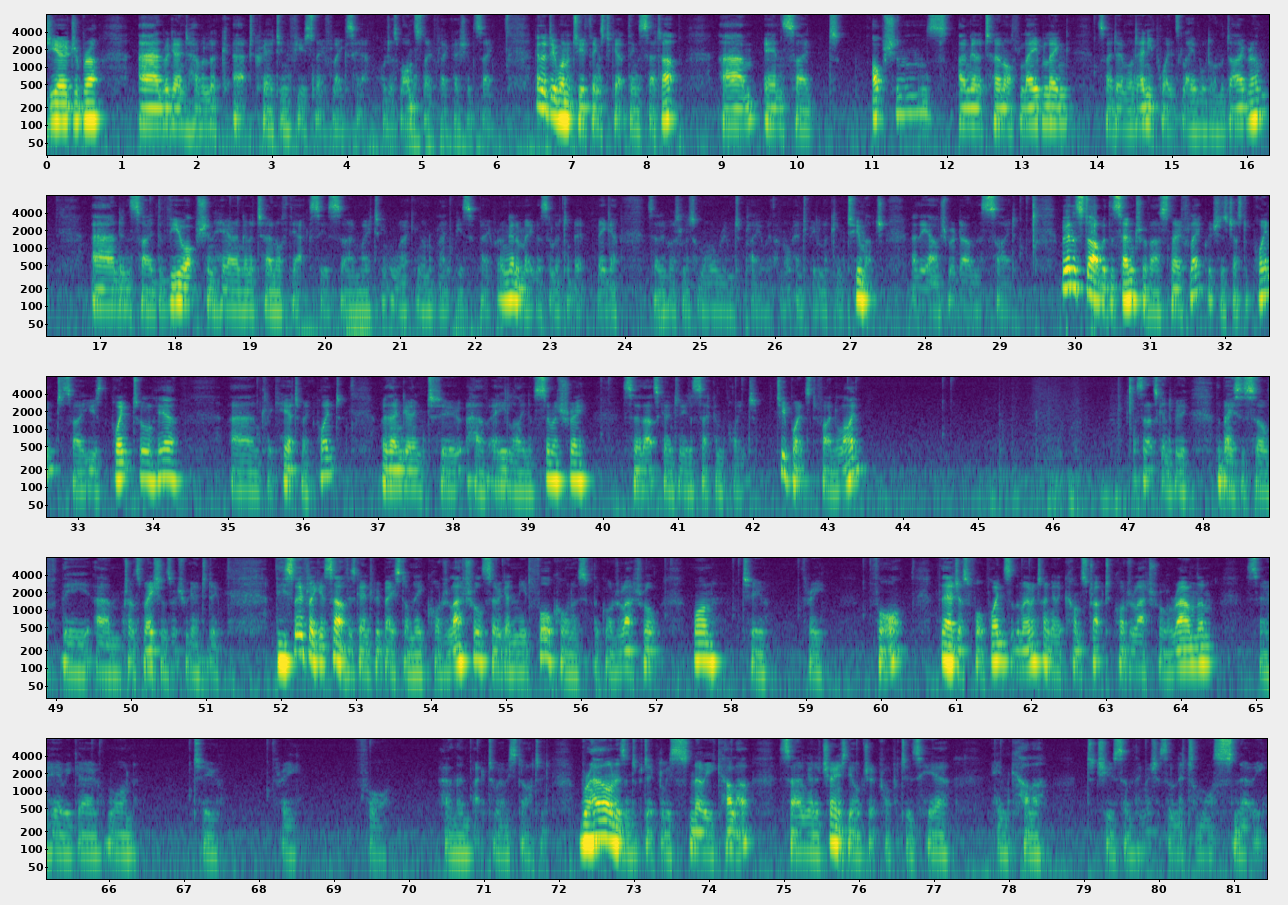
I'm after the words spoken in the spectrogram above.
GeoGebra and we're going to have a look at creating a few snowflakes here, or just one snowflake I should say. I'm going to do one or two things to get things set up. Um, inside options, I'm going to turn off labeling, so I don't want any points labelled on the diagram. And inside the view option here, I'm going to turn off the axes, so I'm waiting, working on a blank piece of paper. I'm going to make this a little bit bigger, so they've got a little more room to play with. I'm not going to be looking too much at the algebra down this side. We're going to start with the centre of our snowflake, which is just a point. So I use the point tool here and click here to make a point. We're then going to have a line of symmetry. So that's going to need a second point. Two points to find a line. So that's going to be the basis of the um, transformations which we're going to do. The snowflake itself is going to be based on a quadrilateral, so we're going to need four corners for the quadrilateral. One, two, three, four. They're just four points at the moment. I'm going to construct a quadrilateral around them. So here we go. One, two, three, four. And then back to where we started. Brown isn't a particularly snowy colour, so I'm going to change the object properties here in colour to choose something which is a little more snowy.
